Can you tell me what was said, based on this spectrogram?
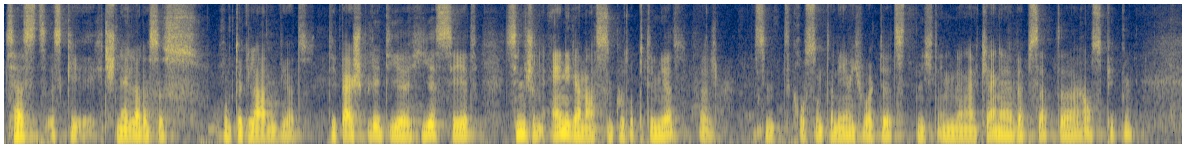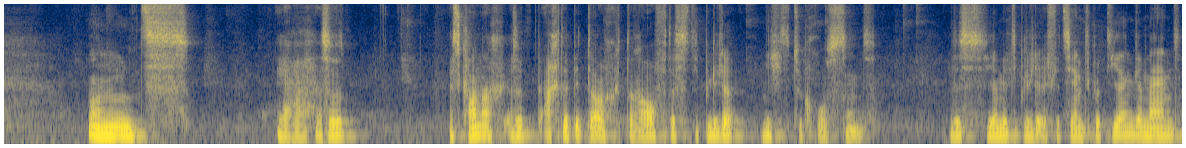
Das heißt, es geht schneller, dass es runtergeladen wird. Die Beispiele, die ihr hier seht, sind schon einigermaßen gut optimiert. Das sind große Unternehmen. Ich wollte jetzt nicht irgendeine kleine Webseite rauspicken. Und ja, also es kann auch, also achte bitte auch darauf, dass die Bilder nicht zu groß sind. Das ist hier mit Bilder effizient codieren gemeint,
